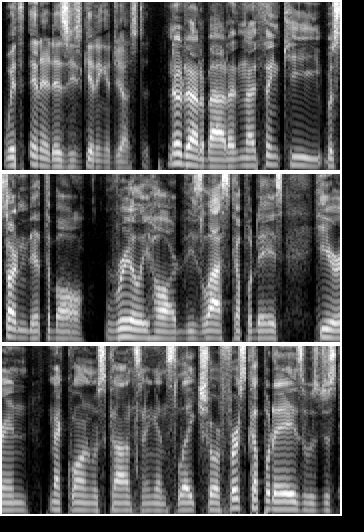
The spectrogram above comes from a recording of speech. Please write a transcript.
within it as he's getting adjusted. No doubt about it. And I think he was starting to hit the ball really hard these last couple days here in Mequon, Wisconsin against Lakeshore. First couple days was just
